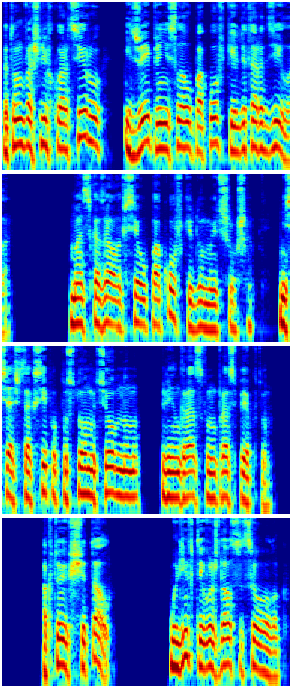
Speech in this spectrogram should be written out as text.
Потом вошли в квартиру, и Джей принесла упаковки летардила. Мать сказала «все упаковки», — думает Шуша, несясь в такси по пустому темному Ленинградскому проспекту. А кто их считал? У лифта его ждал социолог.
